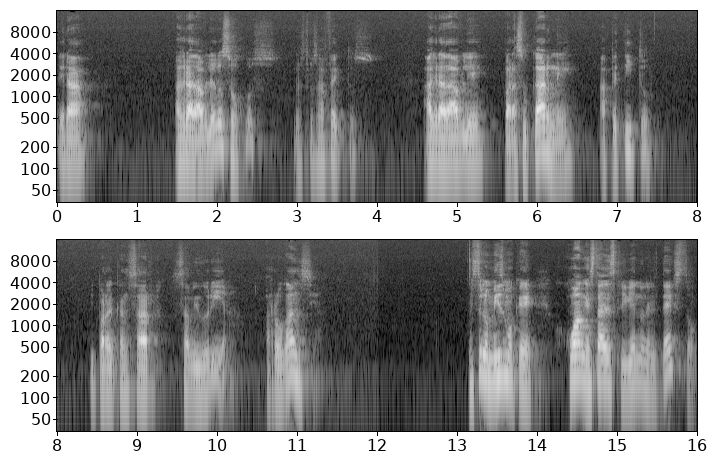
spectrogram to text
Era agradable a los ojos, nuestros afectos, agradable para su carne, apetito, y para alcanzar sabiduría, arrogancia. Esto es lo mismo que Juan está describiendo en el texto.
